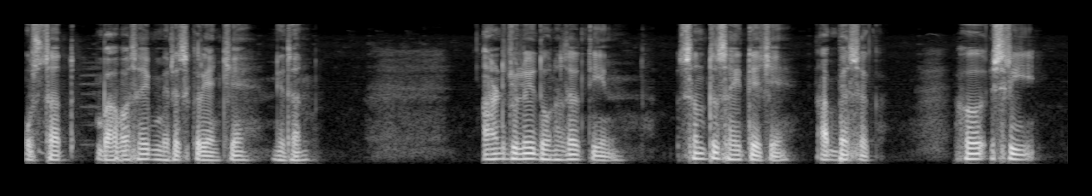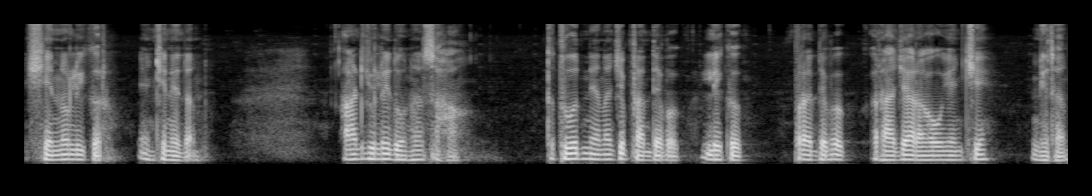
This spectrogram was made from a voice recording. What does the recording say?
उस्ताद बाबासाहेब मिरजकर यांचे निधन. आठ जुलै दोन हजार तीन संत साहित्याचे अभ्यासक ह. श्री शेनोलीकर यांचे निधन. आठ जुलै दोन हजार सहा तत्त्वज्ञानाचे प्राध्यापक लेखक प्राध्यापक राजा राव यांचे निधन.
